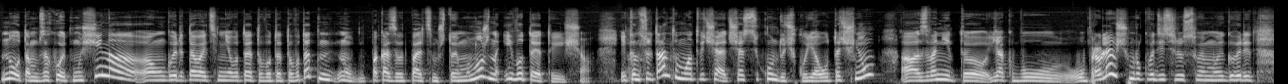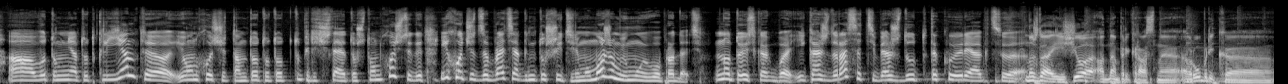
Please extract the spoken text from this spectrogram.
Ну, там заходит мужчина, а он говорит, давайте мне вот это, вот это, вот это, ну, показывает пальцем, что ему нужно, и вот это еще. И консультант ему отвечает, сейчас, секундочку, я уточню, А, звонит э, якобы управляющему руководителю своему и говорит, «А, вот у меня тут клиент, э, и он хочет там то-то, то-то, перечисляет то, что он хочет, и, говорит, и хочет забрать огнетушитель, мы можем ему его продать? Ну, то есть, как бы, и каждый раз от тебя ждут такую реакцию. Ну да, еще одна прекрасная рубрика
